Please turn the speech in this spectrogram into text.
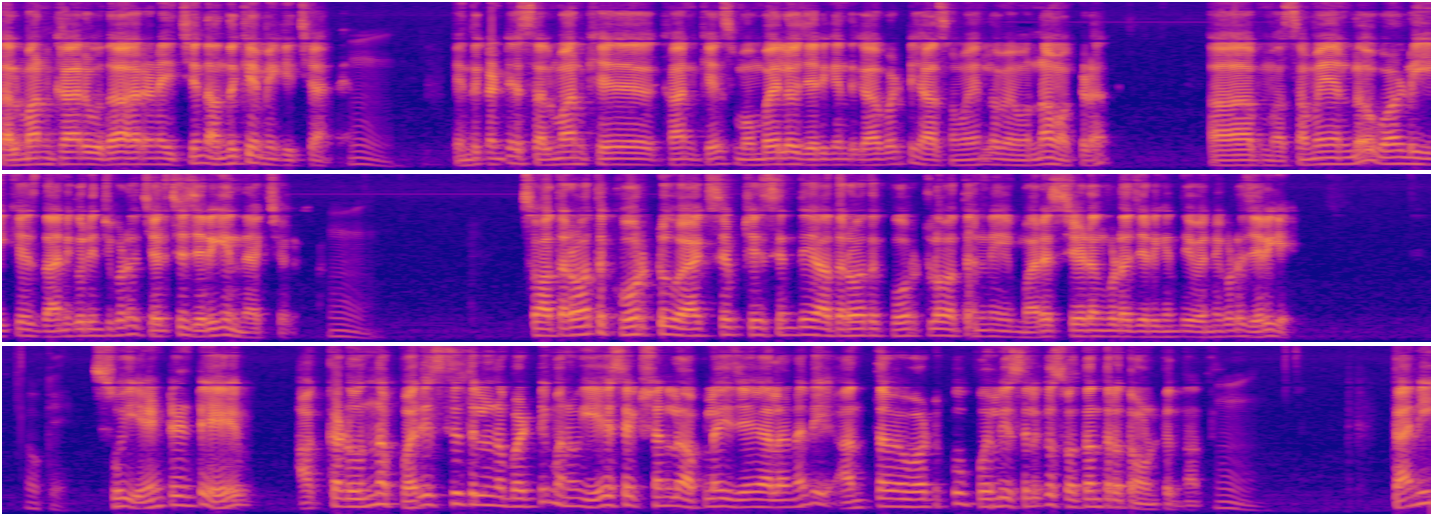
సల్మాన్ ఖాన్ ఉదాహరణ ఇచ్చింది అందుకే మీకు ఇచ్చాను. ఎందుకంటే సల్మాన్ ఖాన్ కేసు ముంబైలో జరిగింది కాబట్టి ఆ సమయంలో మేము ఉన్నాం అక్కడ. ఆ సమయంలో వాళ్ళు ఈ కేసు దాని గురించి కూడా చర్చ జరిగింది యాక్చువల్ ఉమ్, సో ఆ తర్వాత కోర్టు యాక్సెప్ట్ చేసింది ఆ తర్వాత కోర్టులో అతన్ని అరెస్ట్ చేయడం కూడా జరిగింది ఇవన్నీ కూడా జరిగాయి. ఓకే. సో ఏంటంటే అక్కడ ఉన్న పరిస్థితులను బట్టి మనం ఏ సెక్షన్లో అప్లై చేయాలన్నది అంత వరకు పోలీసులకు స్వతంత్రత ఉంటుంది అంత. ఉమ్, కానీ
